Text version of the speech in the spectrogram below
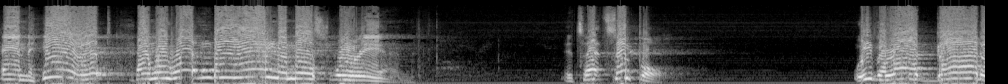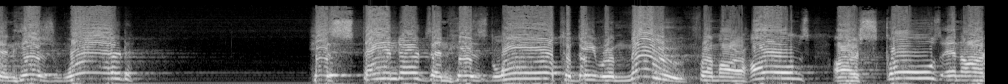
and hear it, and we wouldn't be in the mess we're in. It's that simple. We've allowed God and His Word his standards and His law to be removed from our homes, our schools, and our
